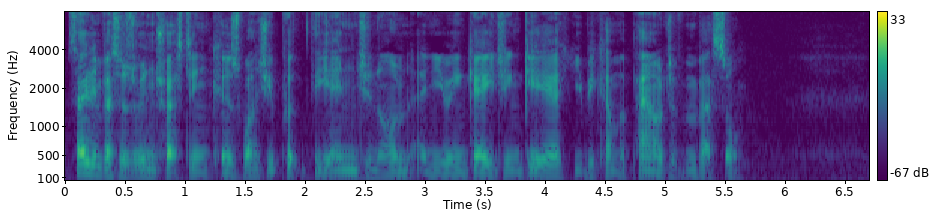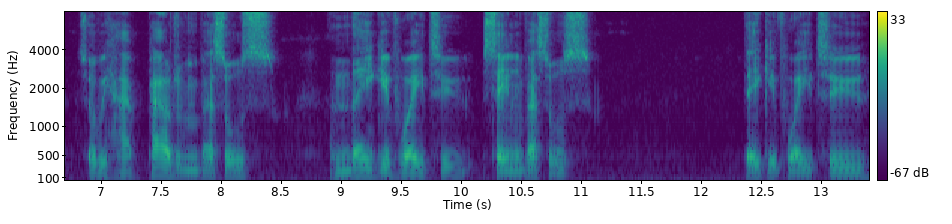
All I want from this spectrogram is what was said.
Sailing vessels are interesting because once you put the engine on and you engage in gear, you become a power-driven vessel. So we have power-driven vessels, and they give way to sailing vessels. They give way to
